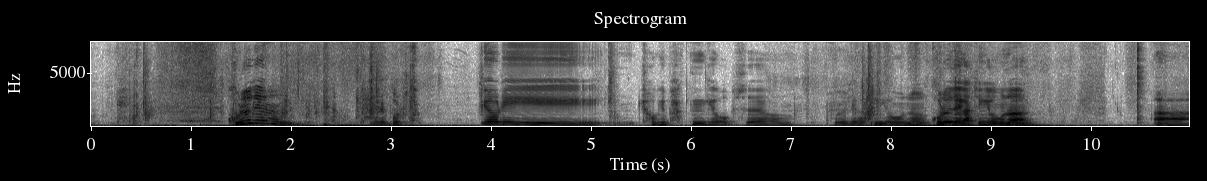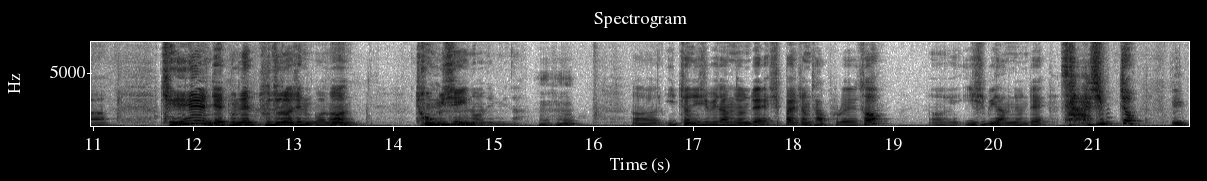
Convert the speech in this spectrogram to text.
고려대는 사실 뭐 특별히 저기 바뀐 게 없어요. 고려대 같은 경우는 고려대 같은 경우는 아 제일 이제 눈에 두드러지는 거는 정시 인원입니다. 음흠. 어 2021학년대 18.4%에서 어 22학년대 40.1%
